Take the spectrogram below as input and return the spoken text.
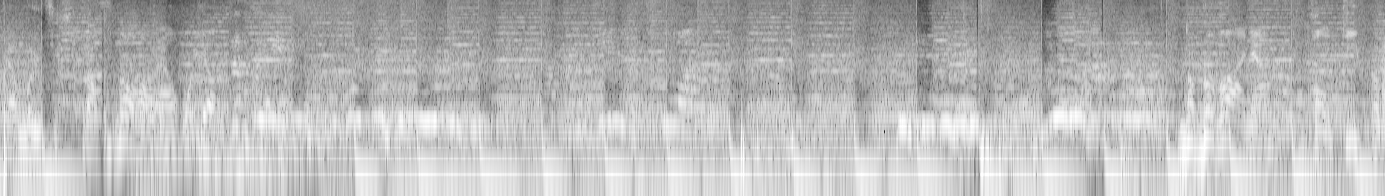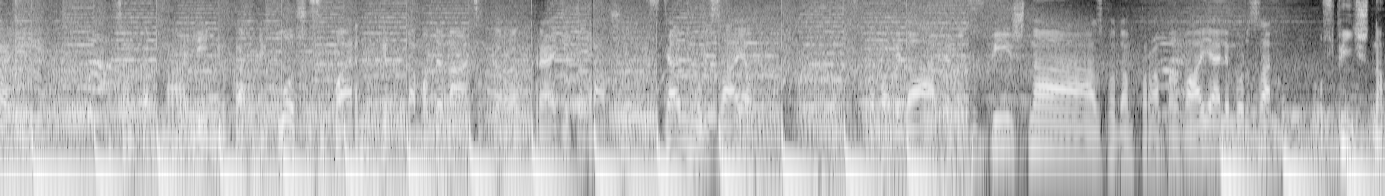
Прямий зі штрафного реагує. Добивання голкіпера і центр на лінію карної площі суперників. Там 11 Карел Кредіт, грав швидкість Аль-Мурзаєв. Спроба віддати безуспішна. Згодом пробиває Аль-Мурзаєв. Успішно.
